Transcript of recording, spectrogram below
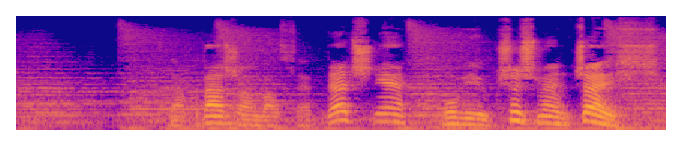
Zapraszam Was serdecznie, mówił Krzyszmen, cześć!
